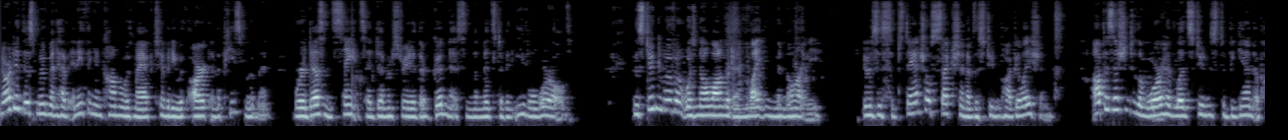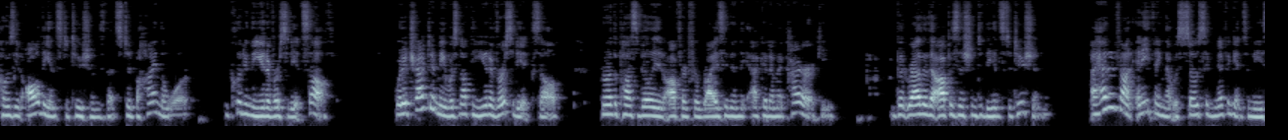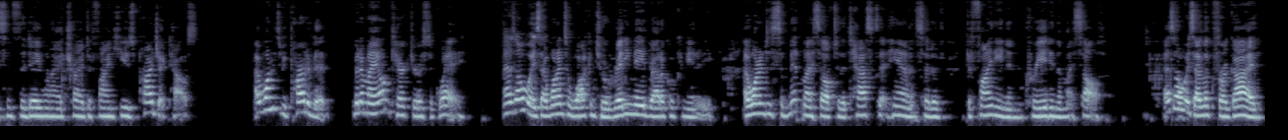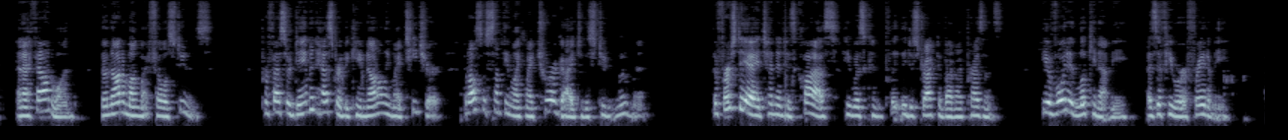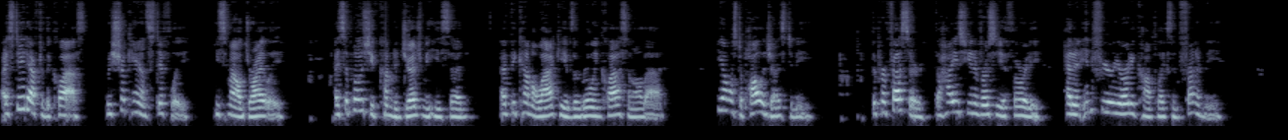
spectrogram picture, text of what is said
Nor did this movement have anything in common with my activity with art and the peace movement, where a dozen saints had demonstrated their goodness in the midst of an evil world. The student movement was no longer an enlightened minority. It was a substantial section of the student population. Opposition to the war had led students to begin opposing all the institutions that stood behind the war, including the university itself. What attracted me was not the university itself, nor the possibility it offered for rising in the academic hierarchy, but rather the opposition to the institution. I hadn't found anything that was so significant to me since the day when I had tried to find Hugh's project house. I wanted to be part of it, but in my own characteristic way. As always, I wanted to walk into a ready-made radical community. I wanted to submit myself to the tasks at hand instead of defining and creating them myself. As always, I looked for a guide, and I found one, though not among my fellow students. Professor Damon Hesper became not only my teacher, but also something like my tour guide to the student movement. The first day I attended his class, he was completely distracted by my presence. He avoided looking at me, as if he were afraid of me. I stayed after the class. We shook hands stiffly. He smiled dryly. I suppose you've come to judge me, he said. I've become a lackey of the ruling class and all that. He almost apologized to me. The professor, the highest university authority, had an inferiority complex in front of me.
